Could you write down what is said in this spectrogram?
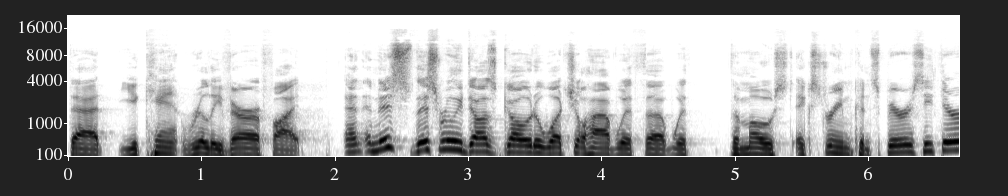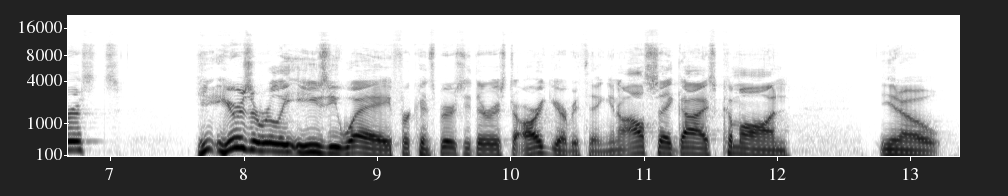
that you can't really verify it. And and this this really does go to what you'll have with uh, with the most extreme conspiracy theorists. Here's a really easy way for conspiracy theorists to argue everything. You know, I'll say, guys, come on, you know, uh,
